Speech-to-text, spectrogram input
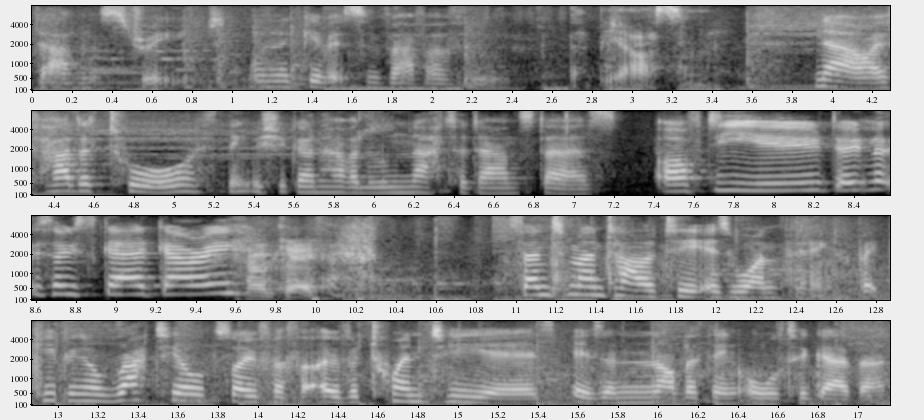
down the street. I want to give it some va-va-voom. That'd be awesome. Now, I've had a tour. I think we should go and have a little natter downstairs. After you. Don't look so scared, Gary. Okay. Sentimentality is one thing, but keeping a ratty old sofa for over 20 years is another thing altogether.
